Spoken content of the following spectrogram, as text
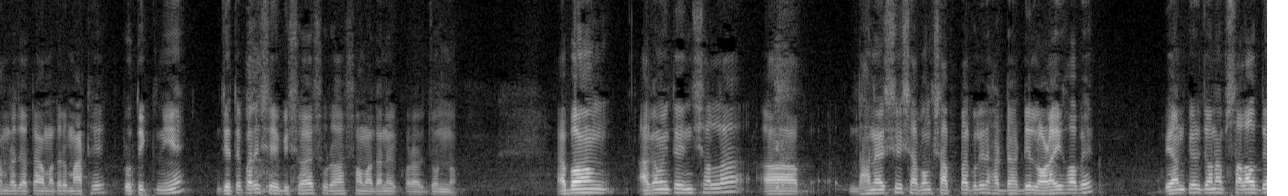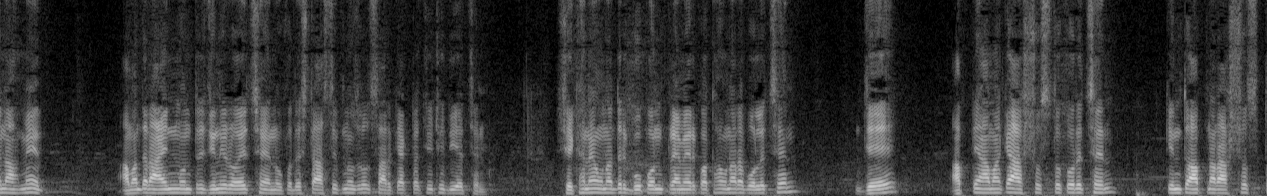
আমরা যাতে আমাদের মাঠে প্রতীক নিয়ে যেতে পারি সেই বিষয়ে সুরাহা সমাধানের করার জন্য। এবং আগামীতে ইনশাল্লাহ ধানের শীষ এবং সাপলাগুলির হাড্ডাহাড্ডি লড়াই হবে। বিএনপির জনাব সালাউদ্দিন আহমেদ, আমাদের আইনমন্ত্রী যিনি রয়েছেন, উপদেষ্টা আসিফ নজরুল স্যারকে একটা চিঠি দিয়েছেন। সেখানে ওনাদের গোপন প্রেমের কথা ওনারা বলেছেন যে, আপনি আমাকে আশ্বস্ত করেছেন, কিন্তু আপনার আশ্বস্ত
